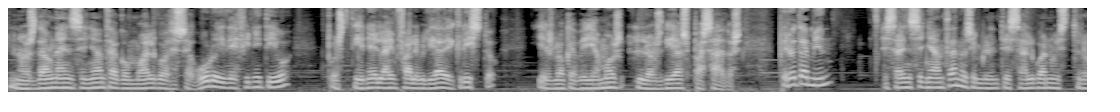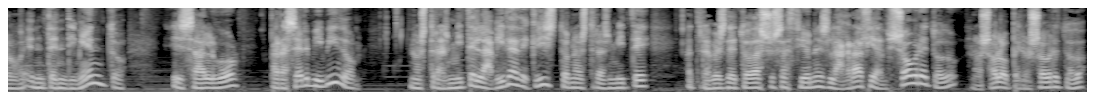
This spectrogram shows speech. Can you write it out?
nos da una enseñanza como algo seguro y definitivo, pues tiene la infalibilidad de Cristo, y es lo que veíamos los días pasados. Pero también esa enseñanza no simplemente es algo a nuestro entendimiento, es algo para ser vivido. Nos transmite la vida de Cristo, nos transmite a través de todas sus acciones la gracia, sobre todo, no solo, pero sobre todo,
